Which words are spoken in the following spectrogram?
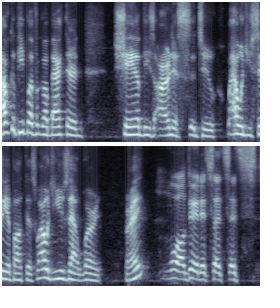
How could people ever go back there and shame these artists into why would you sing about this? Why would you use that word? Right? Well, dude, it's it's it's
